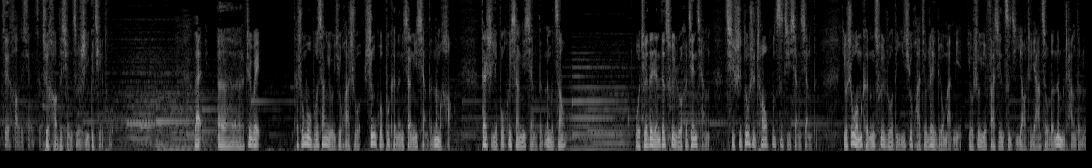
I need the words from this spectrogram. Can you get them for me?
最好的选择。最好的选择，是一个解脱。来，呃，这位他说莫泊桑有一句话说：“生活不可能像你想的那么好，但是也不会像你想的那么糟。”我觉得人的脆弱和坚强，其实都是超乎自己想象的。有时候我们可能脆弱的一句话就泪流满面，有时候也发现自己咬着牙走了那么长的路。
